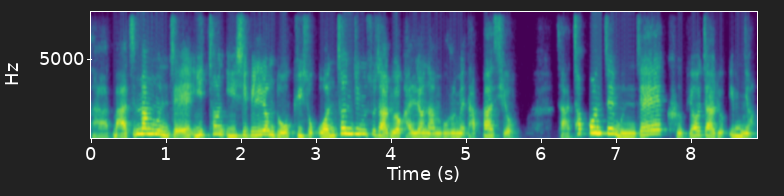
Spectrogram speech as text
자, 마지막 문제 2021년도 귀속 원천징수 자료와 관련한 물음에 답하시오. 자, 첫 번째 문제 급여 자료 입력.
